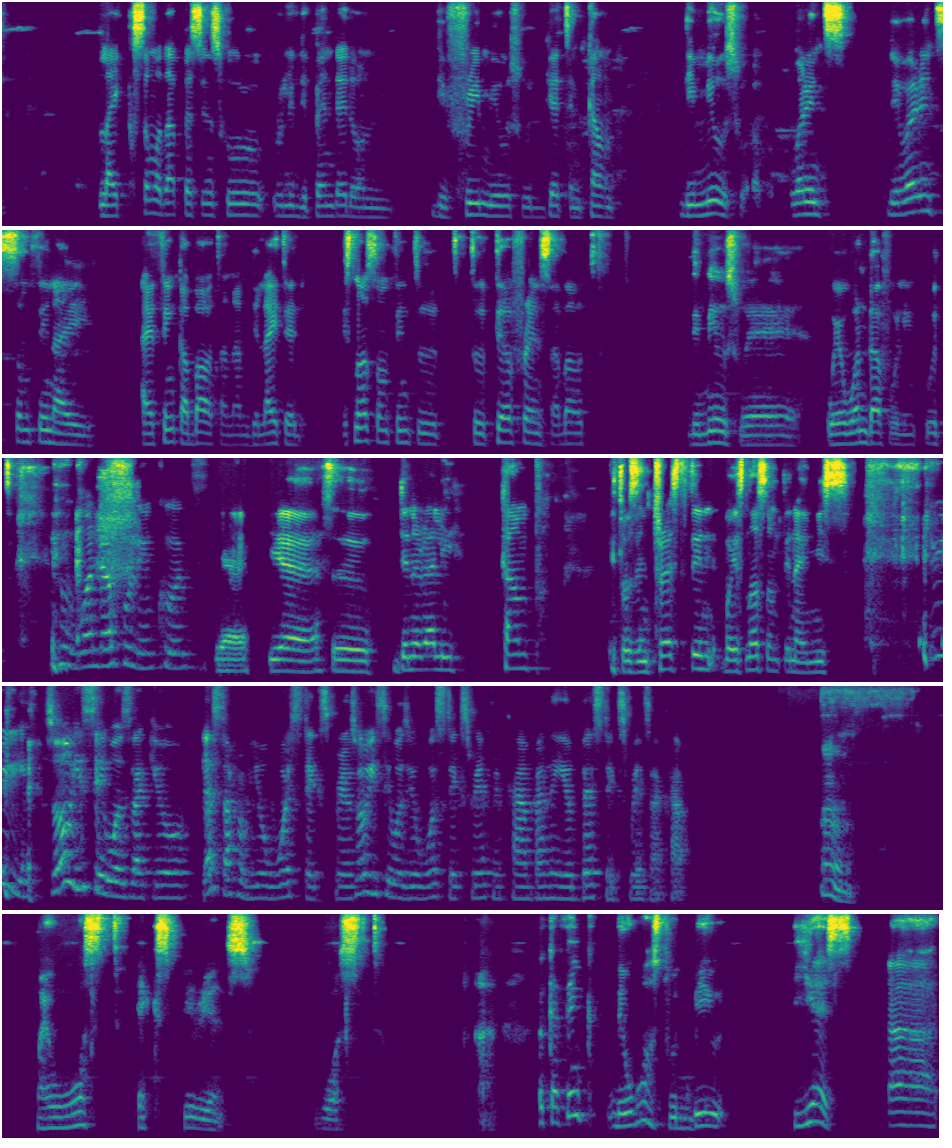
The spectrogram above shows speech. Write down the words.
like some other persons who really depended on the free meals would get in camp, the meals weren't they weren't something I I think about and I'm delighted. It's not something to to tell friends about. The meals were were wonderful in quotes. wonderful in quotes. Yeah, yeah. So generally, camp it was interesting, but it's not something I miss. really? So what you say was like your let's start from your worst experience. What you say was your worst experience in camp and then your best experience at camp? Hmm. My worst experience. Worst. Uh, look, I think the worst would be yes. Uh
